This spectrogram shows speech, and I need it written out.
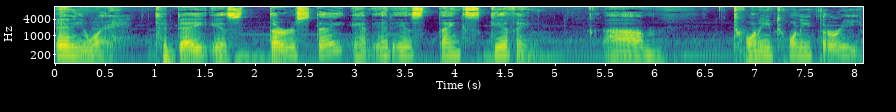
Anyway, today is Thursday and it is Thanksgiving um, 2023.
